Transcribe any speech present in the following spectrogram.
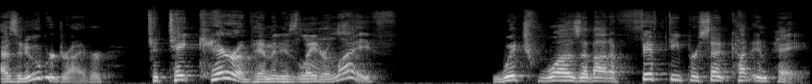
as an Uber driver to take care of him in his later oh. life, which was about a 50% cut in pay.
